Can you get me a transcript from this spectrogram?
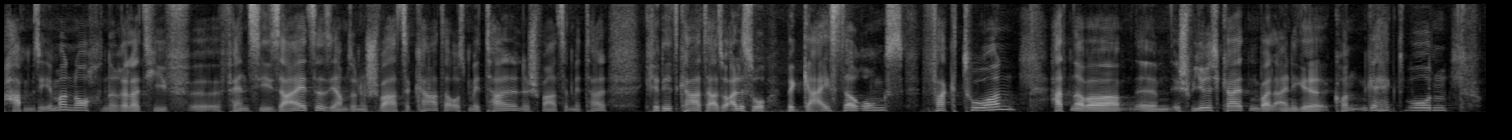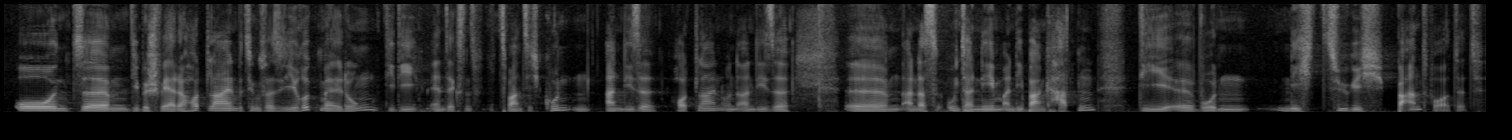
haben sie immer noch, eine relativ äh, fancy Seite. Sie haben so eine schwarze Karte aus Metall, eine schwarze Metallkreditkarte, also alles so Begeisterungsfaktoren, hatten aber ähm, Schwierigkeiten, weil einige Konten gehackt wurden und ähm, die Beschwerde-Hotline bzw. die Rückmeldungen, die die N26-Kunden an diese Hotline und an, diese, ähm, an das Unternehmen, an die Bank hatten, die äh, wurden nicht zügig beantwortet.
